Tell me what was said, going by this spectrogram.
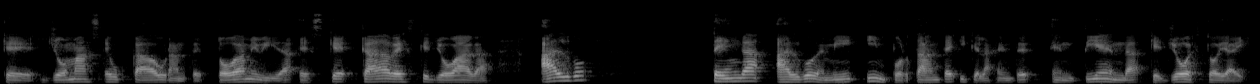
que yo más he buscado durante toda mi vida es que cada vez que yo haga algo, tenga algo de mí importante y que la gente entienda que yo estoy ahí.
